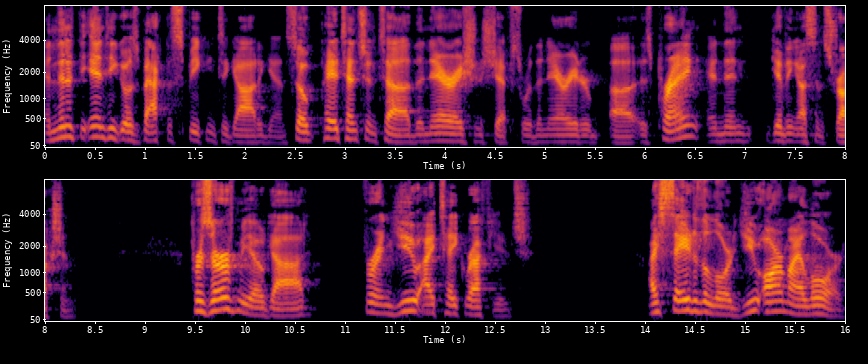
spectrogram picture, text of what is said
And then at the end, he goes back to speaking to God again. So pay attention to the narration shifts where the narrator uh, is praying and then giving us instruction. Preserve me, O God, for in you I take refuge. I say to the Lord, You are my Lord.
